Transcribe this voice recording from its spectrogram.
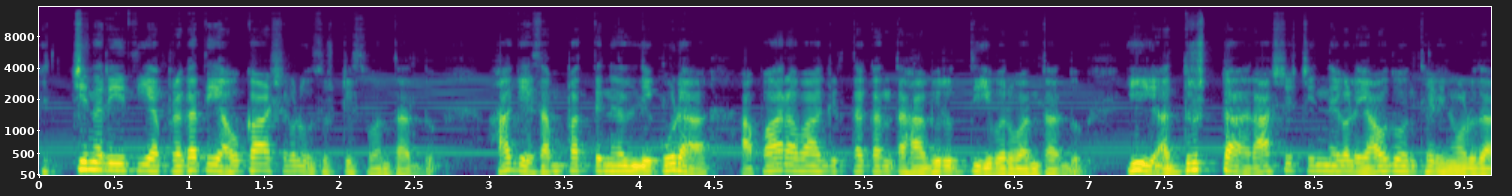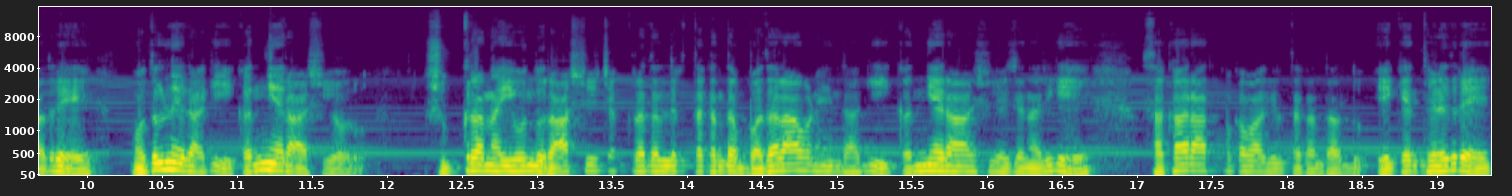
ಹೆಚ್ಚಿನ ರೀತಿಯ ಪ್ರಗತಿ ಅವಕಾಶಗಳು ಸೃಷ್ಟಿಸುವಂಥದ್ದು. ಹಾಗೆ ಸಂಪತ್ತಿನಲ್ಲಿ ಕೂಡ ಅಪಾರವಾಗಿರ್ತಕ್ಕಂತಹ ಅಭಿವೃದ್ಧಿ ಬರುವಂಥದ್ದು. ಈ ಅದೃಷ್ಟ ರಾಶಿ ಚಿಹ್ನೆಗಳು ಯಾವುದು ಅಂತ ಹೇಳಿ ನೋಡೋದಾದ್ರೆ ಮೊದಲನೇದಾಗಿ ಕನ್ಯಾ ರಾಶಿಯವರು. ಶುಕ್ರನ ಈ ಒಂದು ರಾಶಿ ಚಕ್ರದಲ್ಲಿರ್ತಕ್ಕಂಥ ಬದಲಾವಣೆಯಿಂದಾಗಿ ಕನ್ಯಾ ರಾಶಿಯ ಜನರಿಗೆ ಸಕಾರಾತ್ಮಕವಾಗಿರ್ತಕ್ಕಂಥದ್ದು. ಏಕೆಂತ ಹೇಳಿದ್ರೆ,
